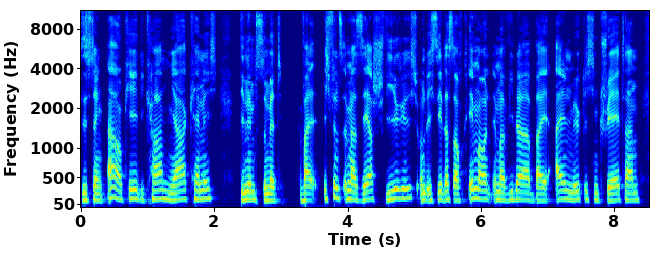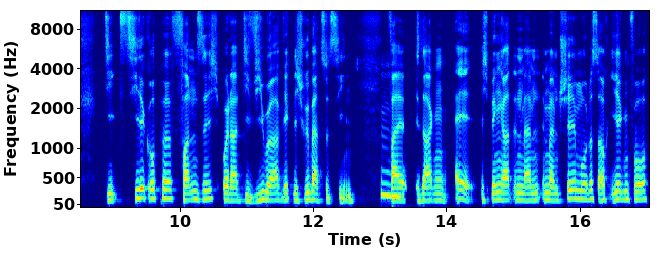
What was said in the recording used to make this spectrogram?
die sich denkt, ah, okay, die kamen, ja, kenne ich, die nimmst du mit. Weil ich finde es immer sehr schwierig und ich sehe das auch immer und immer wieder bei allen möglichen Creatoren, die Zielgruppe von sich oder die Viewer wirklich rüberzuziehen. Mhm. Weil die sagen, ey, ich bin gerade in meinem, in meinem Chill-Modus auch irgendwo.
